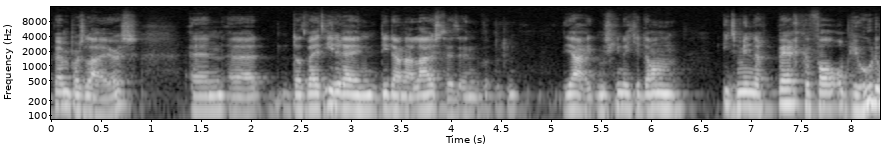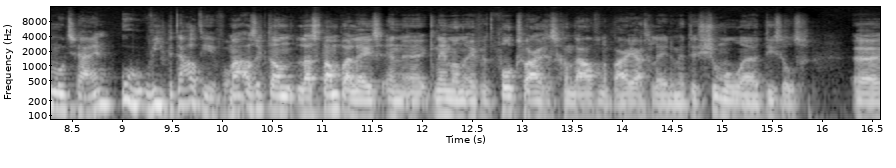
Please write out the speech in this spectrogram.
Pampersluiers. En dat weet iedereen die daarnaar luistert. En ja, ik, misschien dat je dan iets minder per geval op je hoede moet zijn. Oeh, wie betaalt hiervoor? Maar als ik dan La Stampa lees en eh, ik neem dan even het Volkswagen-schandaal van een paar jaar geleden met de Schummel-diesels. Eh,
